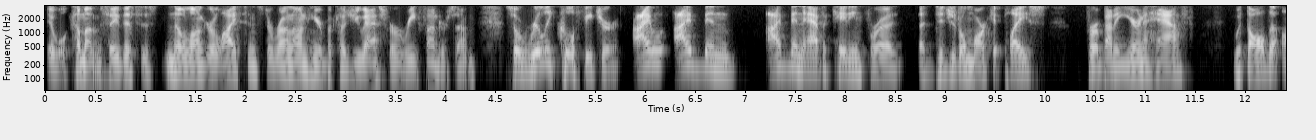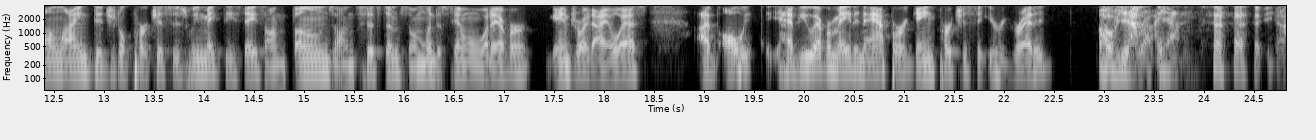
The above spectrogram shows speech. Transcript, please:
it will come up and say, this is no longer licensed to run on here because you asked for a refund or something. So really cool feature. I, I've been, I've been advocating for a, a digital marketplace for about a year and a half with all the online digital purchases we make these days on phones, on systems, on Windows 10, on whatever, Android, iOS. I've always have you ever made an app or a game purchase that you regretted? Oh yeah. Right? Yeah. yeah.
